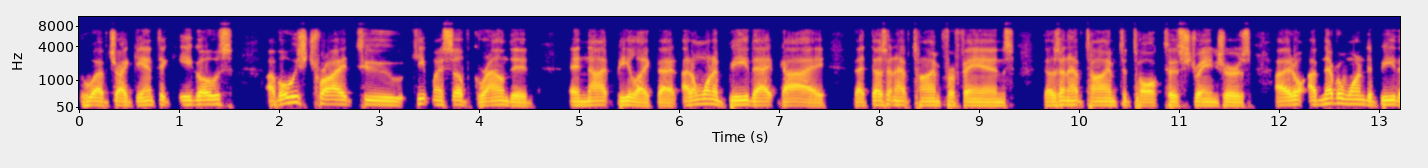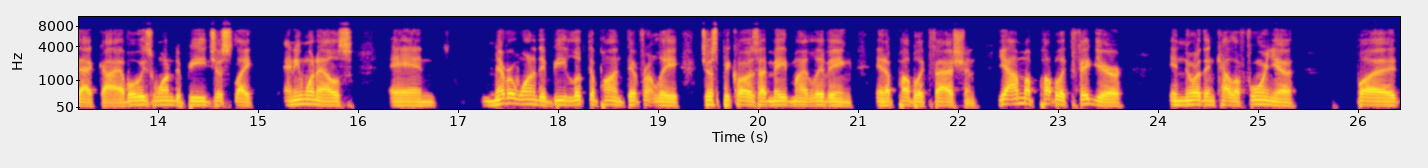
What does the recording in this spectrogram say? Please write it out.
who have gigantic egos. I've always tried to keep myself grounded and not be like that. I don't want to be that guy that doesn't have time for fans, doesn't have time to talk to strangers. I don't I've never wanted to be that guy. I've always wanted to be just like anyone else and never wanted to be looked upon differently just because I made my living in a public fashion. Yeah, I'm a public figure in Northern California, but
